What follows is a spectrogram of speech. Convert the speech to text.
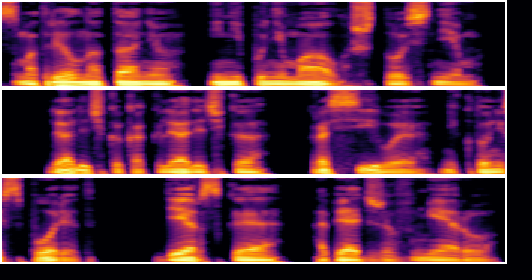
смотрел на Таню и не понимал, что с ним. Лялечка как лялечка, Красивая, никто не спорит. Дерзкая, опять же, в меру.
